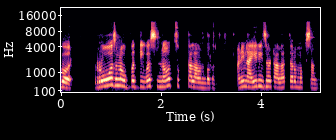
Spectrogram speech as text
गर रोज नव्वद दिवस न चुकता लावून बघा. आणि नाही रिझल्ट आला तर मग सांगा.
